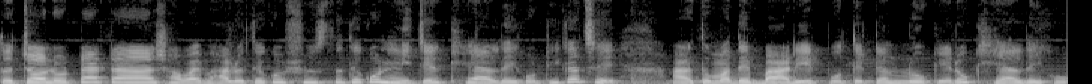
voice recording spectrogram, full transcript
তো চলো, টাটা, সবাই ভালো থেকো, সুস্থ থেকো, নিজের খেয়াল রেখো, ঠিক আছে? আর তোমাদের বাড়ির প্রত্যেকটা লোকেরও খেয়াল রেখো।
